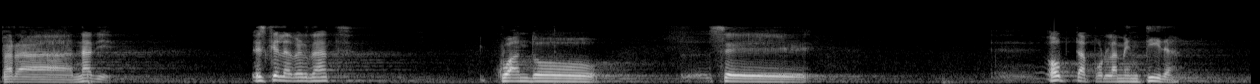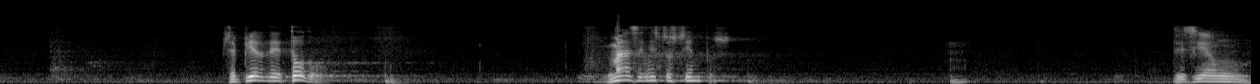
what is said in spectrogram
para nadie. Es que la verdad, cuando se opta por la mentira, se pierde todo más en estos tiempos. Decía un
